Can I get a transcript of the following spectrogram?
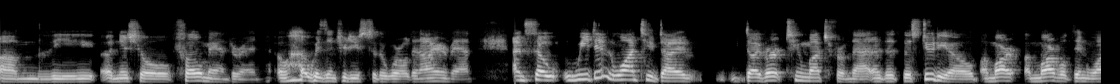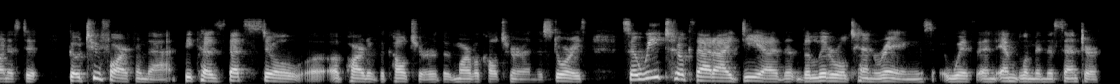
um, the initial faux Mandarin was introduced to the world in Iron Man. And so we didn't want to di- divert too much from that. The, the studio, Mar- Marvel, didn't want us to go too far from that because that's still a part of the culture, the Marvel culture and the stories. So we took that idea, the, the literal 10 rings with an emblem in the center,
